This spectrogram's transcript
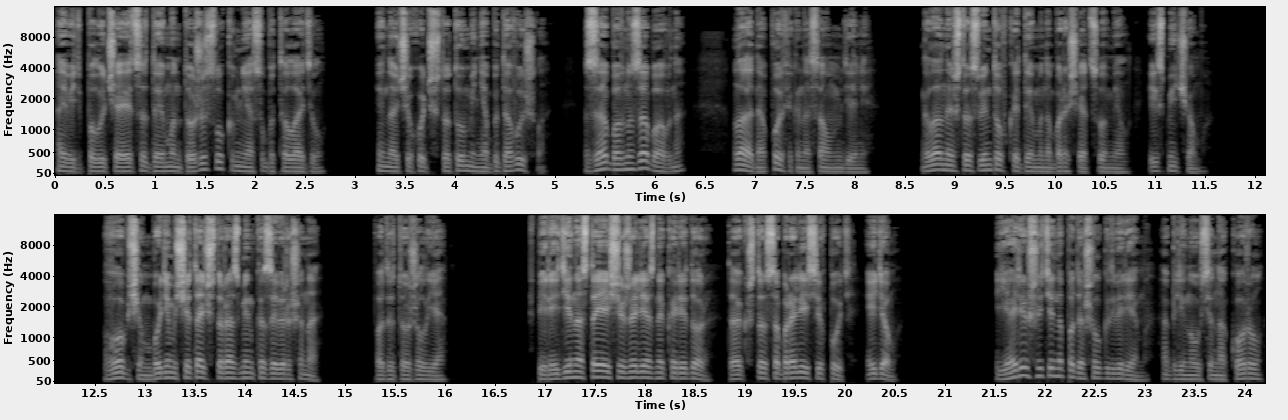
а ведь получается, Дэмон тоже с луком не особо-то ладил. Иначе хоть что-то у меня бы да вышло. Забавно-забавно. Ладно, пофиг на самом деле. Главное, что с винтовкой Дэмон обращаться умел, и с мечом. «В общем, будем считать, что разминка завершена», — подытожил я. «Впереди настоящий железный коридор, так что собрались и в путь. Идем. Я решительно подошел к дверям, оглянулся на Корл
